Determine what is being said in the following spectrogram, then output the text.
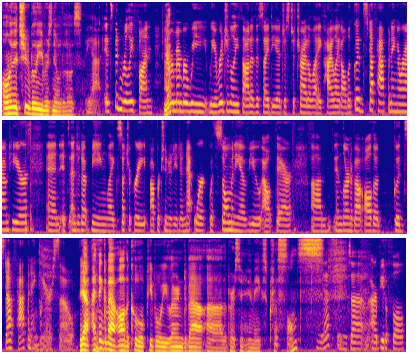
only the true believers know those. yeah it's been really fun i remember we we originally thought of this idea just to try to like highlight all the good stuff happening around here and it's ended up being like such a great opportunity to network with so many of you out there um, and learn about all the good stuff happening here so Yeah, I think about all the cool people we learned about. Uh, the person who makes croissants yes and uh, our beautiful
